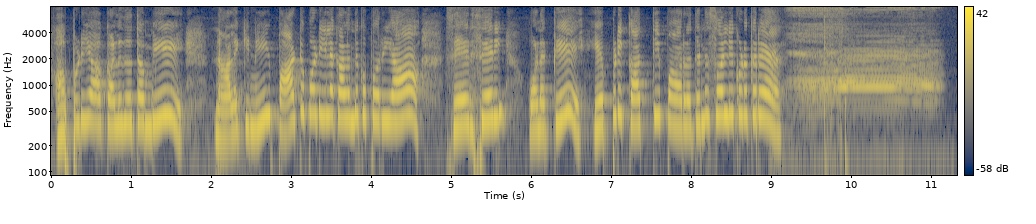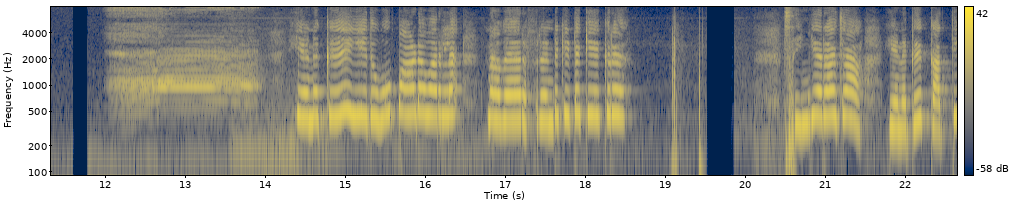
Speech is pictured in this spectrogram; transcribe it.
அப்படியா கழுத தம்பி? நாளைக்கு நீ பாட்டு போட்டியில் கலந்துக்க போறியா? சரி சரி உனக்கு எப்படி கத்தி பாடுறதுன்னு சொல்லி கொடுக்குறேன் எனக்கு இதுவும் பாட வரல நான் வேற ஃப்ரெண்டு கிட்ட கேட்குறேன் சிங்கராஜா எனக்கு கத்தி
